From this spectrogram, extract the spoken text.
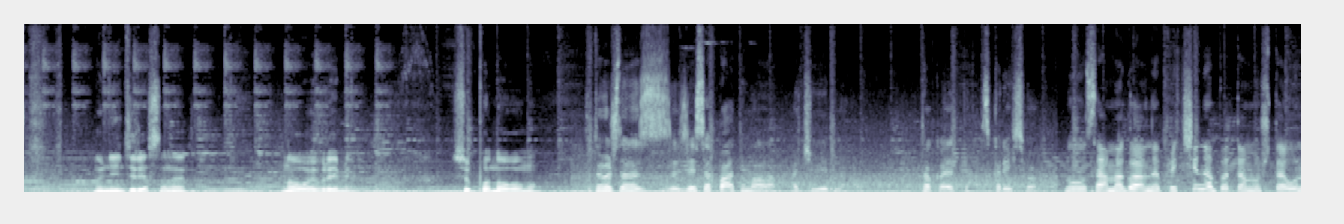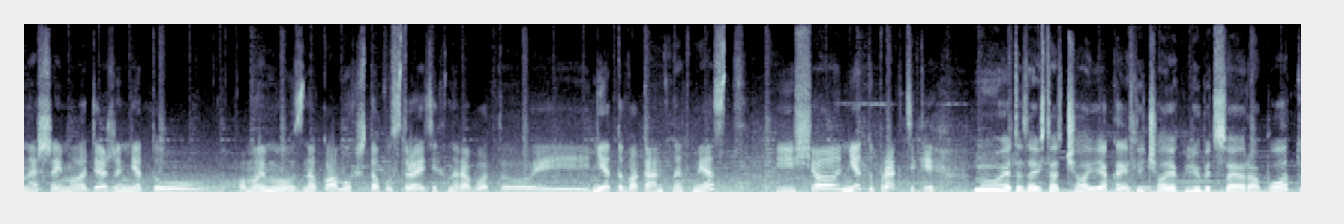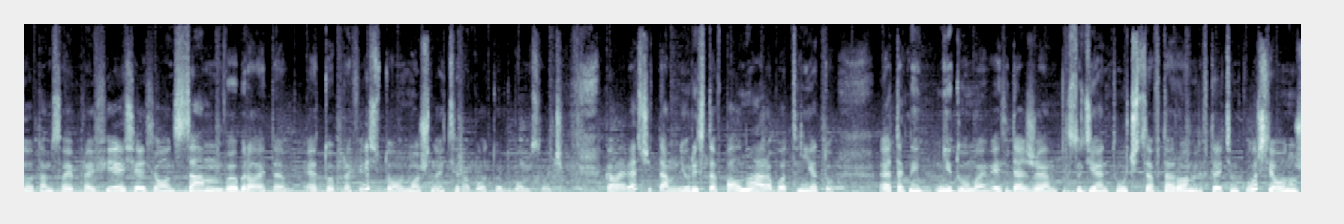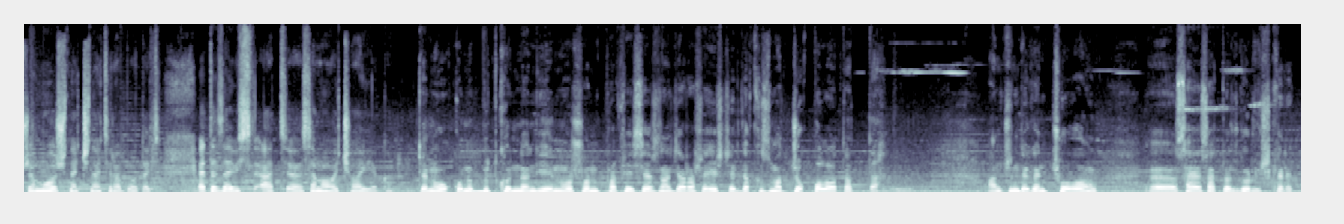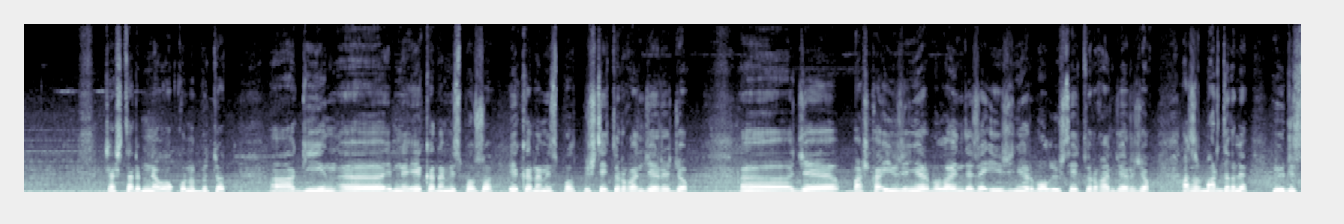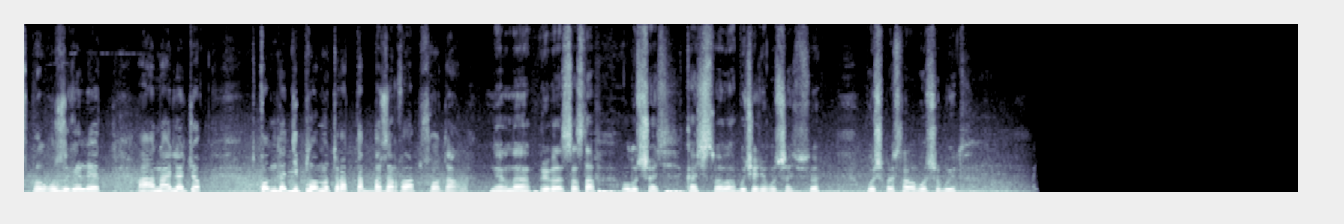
Ну, неинтересно, наверное. Новое время. Все по-новому. Потому что здесь зарплаты мало, очевидно. Только это, скорее всего. Ну, самая главная причина, потому что у нашей молодежи нету, по-моему, знакомых, чтобы устроить их на работу. И нету вакантных мест. И еще нету практики. Ну, это зависит от человека. Если человек любит свою работу, там, свою профессию, если он сам выбрал это, эту профессию, то он может найти работу в любом случае. Говорят, что там юристов полно, а работы нету. Я так не, думаю. Если даже студент учится в втором или в третьем курсе, он уже может начинать работать. Это зависит от э, самого человека. үчүн деген чоң саясат өзгөрүлүш керек жаштар эмне окууну бүтөт кийин эмне экономист болсо экономист болуп иштей турган жери жок. Же башка инженер болоюн десе инженер болуп иштей турган жери жок. Азыр баардыгы эле юрист болгусу келет. Аны айла жок. Колунда диплому турат да базарга барып соода кылат наверное состав улучшать качество обучения улучшать все больше профессионалов больше будет.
